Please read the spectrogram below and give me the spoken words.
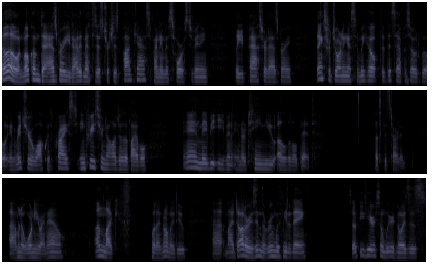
Hello, and welcome to Asbury United Methodist Church's podcast. My name is Forrest Davini, lead pastor at Asbury. Thanks for joining us, and we hope that this episode will enrich your walk with Christ, increase your knowledge of the Bible, and maybe even entertain you a little bit. Let's get started. I'm going to warn you right now, unlike what I normally do, uh, my daughter is in the room with me today. So if you hear some weird noises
